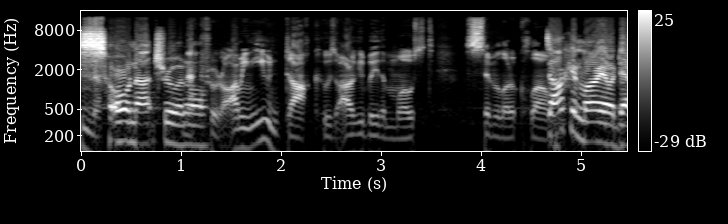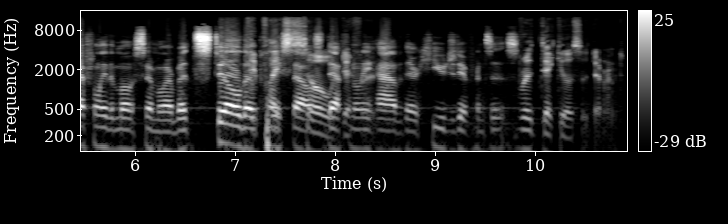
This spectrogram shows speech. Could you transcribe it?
so not true at Not all. true at all. I mean, even Doc, who's arguably the most similar clone. Doc and Mario are definitely the most similar, but still their They play playstyles so definitely different. have their huge differences. ridiculously different.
